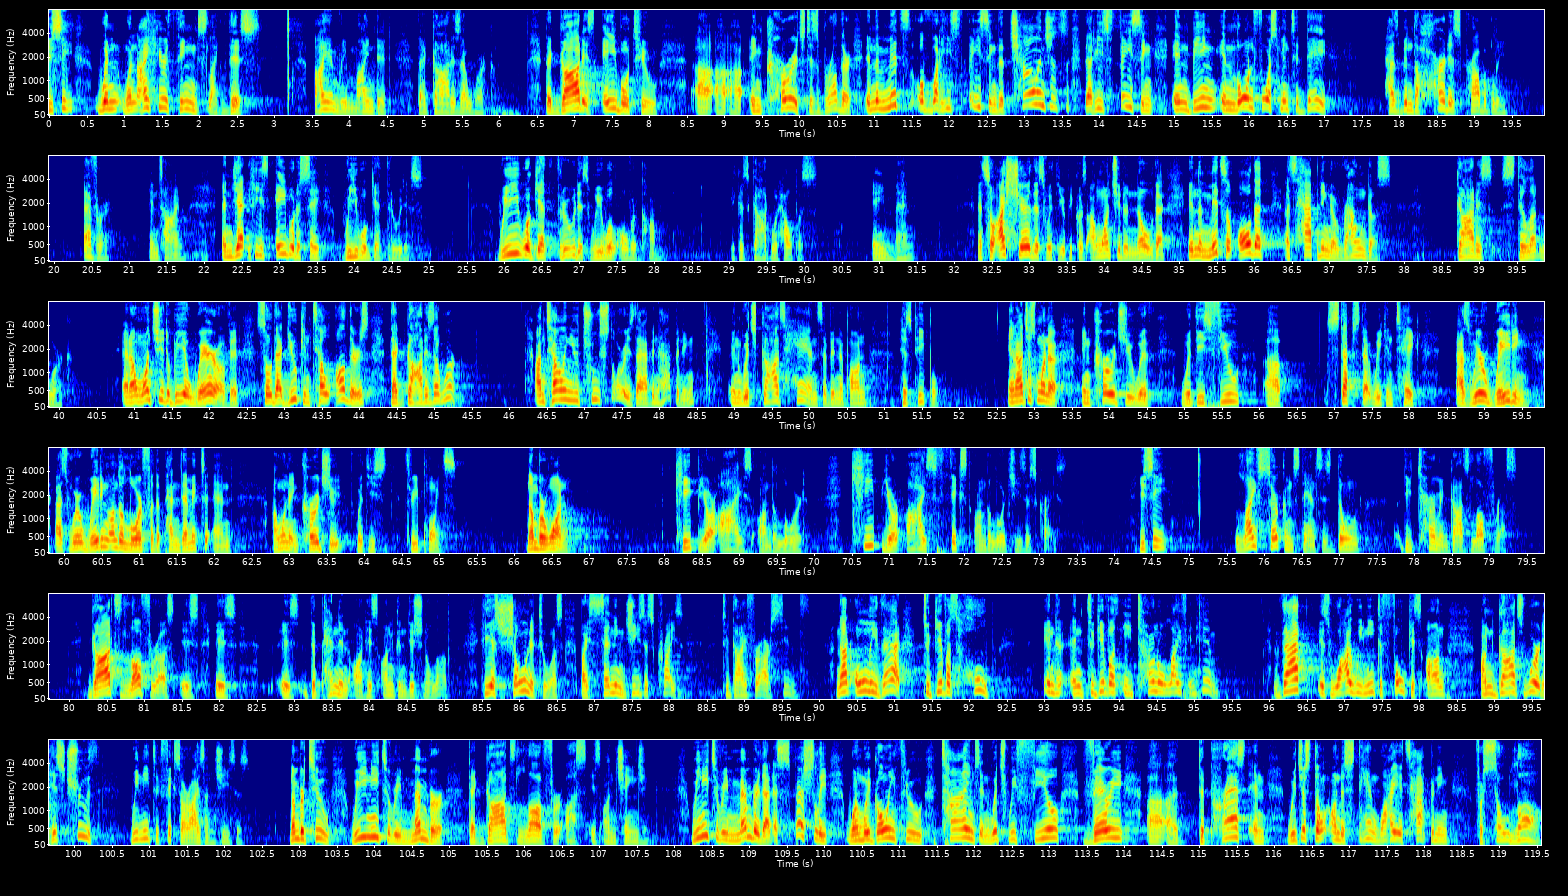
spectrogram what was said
You see, when, when I hear things like this, I am reminded that God is at work, that God is able to uh, uh, uh encourage his brother in the midst of what he's facing, the challenges that he's facing in being in law enforcement today has been the hardest, probably, ever in time. And yet, he's able to say, We will get through this. We will get through this. We will overcome because God would help us. Amen. And so I share this with you because I want you to know that in the midst of all that is happening around us, God is still at work. And I want you to be aware of it so that you can tell others that God is at work. I'm telling you true stories that have been happening in which God's hands have been upon his people. And I just want to encourage you with, with these few uh, steps that we can take as we're waiting, as we're waiting on the Lord for the pandemic to end. I want to encourage you with these three points. Number one, keep your eyes on the Lord. Keep your eyes fixed on the Lord Jesus Christ. You see, life circumstances don't determine God's love for us. God's love for us is, is, is dependent on his unconditional love. He has shown it to us by sending Jesus Christ to die for our sins. Not only that, to give us hope in, and to give us eternal life in Him. That is why we need to focus on, on God's Word, His truth. We need to fix our eyes on Jesus. Number two, we need to remember that God's love for us is unchanging. We need to remember that, especially when we're going through times in which we feel very uh, uh depressed and we just don't understand why it's happening for so long.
